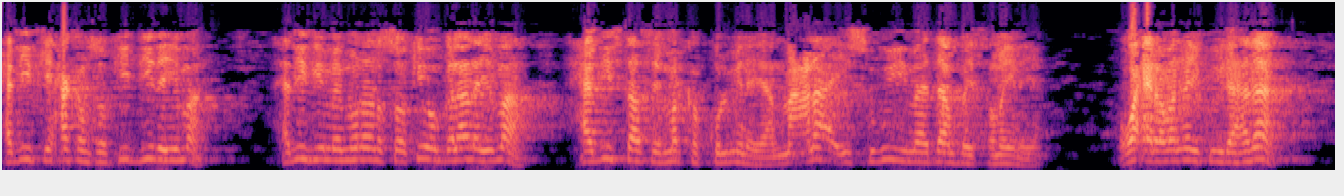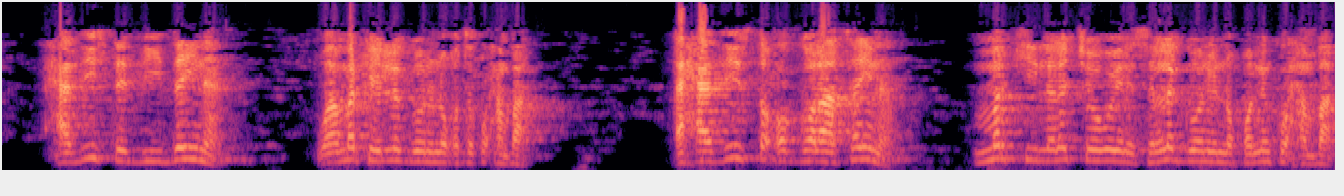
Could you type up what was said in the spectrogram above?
Xadiidkii xakam soo kii diidaya maaha xadiidkii maymuunana soo kii ogolaanaya maaha xadiistaasay marka kulminayaan. Macna ay isugu yimaadaan bay samaynayaan. Waxay rabaan inay ku yidhaahdaan axaadiista diidayna waa markay la gooni noqoto ku xambaar. Axaadiista ogolaatayna markii lala joogo inaysan la gooni noqonin ku xambaar.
